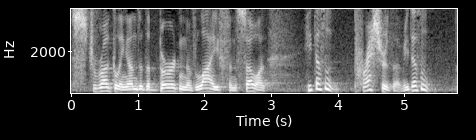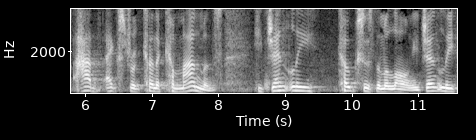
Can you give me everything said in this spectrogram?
struggling under the burden of life and so on, he doesn't pressure them. He doesn't add extra kind of commandments. He gently coaxes them along, he gently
